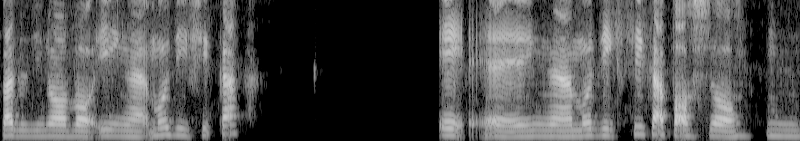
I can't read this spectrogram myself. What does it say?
vado di nuovo in eh, modifica e eh, in eh, modifica posso, mm,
